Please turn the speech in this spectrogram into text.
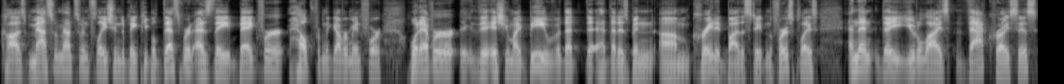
cause massive amounts of inflation to make people desperate as they beg for help from the government for whatever the issue might be that that, that has been um, created by the state in the first place. And then they utilize that crisis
